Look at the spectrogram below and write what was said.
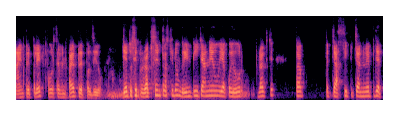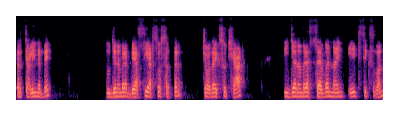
9884475000 9884755000 ਜੇ ਤੁਸੀਂ ਪ੍ਰੋਡਕਟਸ ਇੰਟਰਸਟਿਡ ਹੋ ਗ੍ਰੀਨ ਟੀ ਚਾਹੁੰਦੇ ਹੋ ਜਾਂ ਕੋਈ ਹੋਰ ਪ੍ਰੋਡਕਟ ਚ ਤਾਂ 8595754090 ਦੂਜਾ ਨੰਬਰ ਹੈ 82870 14166 ਤੀਜਾ ਨੰਬਰ ਹੈ 79861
